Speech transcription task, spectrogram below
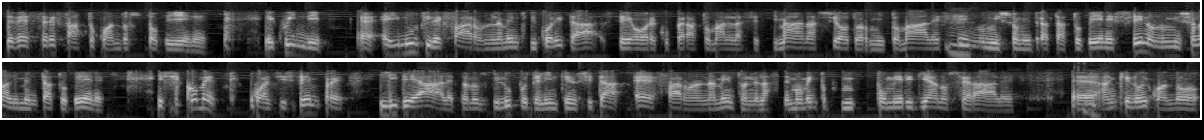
deve essere fatto quando sto bene e quindi eh, è inutile fare un allenamento di qualità se ho recuperato male la settimana, se ho dormito male, se mm. non mi sono idratato bene, se non mi sono alimentato bene. E siccome quasi sempre l'ideale per lo sviluppo dell'intensità è fare un allenamento nella, nel momento pomeridiano serale, eh, anche noi quando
